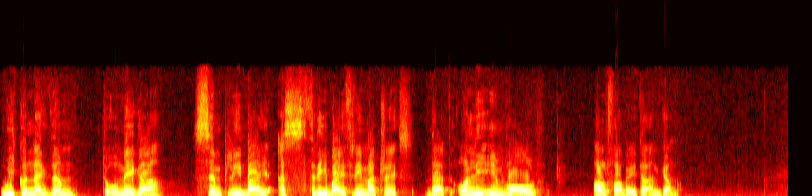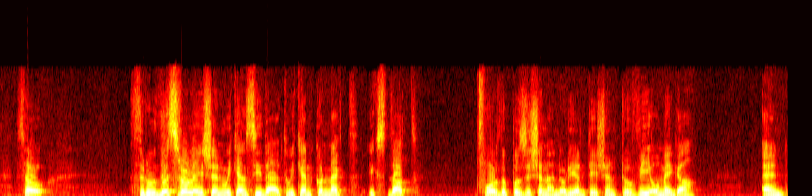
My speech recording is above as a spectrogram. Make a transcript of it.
we connect them to omega simply by a 3 by 3 matrix that only involve alpha, beta, and gamma. So through this relation, we can see that we can connect x dot for the position and orientation to v omega. And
